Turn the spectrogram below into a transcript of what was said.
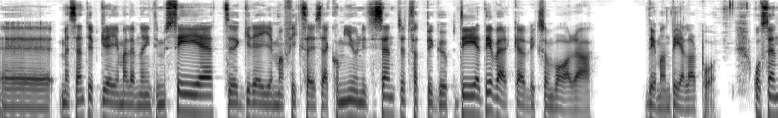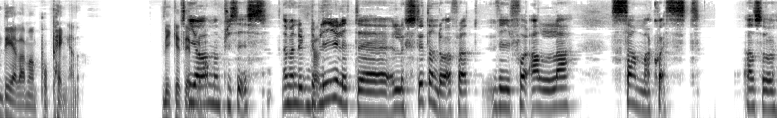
Eh, men sen typ grejer man lämnar in till museet, eh, grejer man fixar i så här community-centret för att bygga upp det. Det verkar liksom vara det man delar på. Och sen delar man på pengarna. Vilket är Ja, bra. men precis. Nej, men det, det blir ju lite lustigt ändå för att vi får alla samma quest. Alltså,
